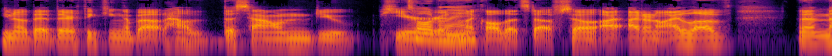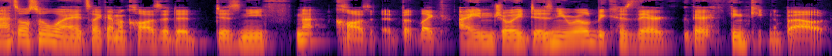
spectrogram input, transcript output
You know, that they're thinking about how the sound you hear totally. and like all that stuff. So I, I don't know. I love, and that's also why it's like I'm a closeted Disney, not closeted, but like I enjoy Disney World because they're they're thinking about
